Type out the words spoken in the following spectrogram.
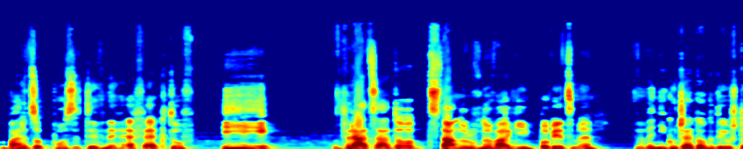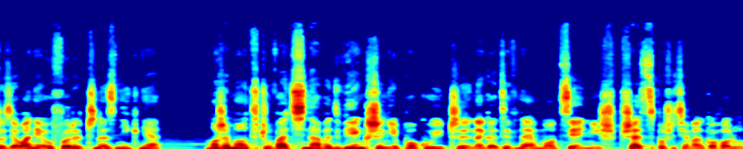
bardzo pozytywnych efektów i wraca do stanu równowagi, powiedzmy, w wyniku czego, gdy już to działanie euforyczne zniknie, możemy odczuwać nawet większy niepokój czy negatywne emocje niż przed spożyciem alkoholu.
